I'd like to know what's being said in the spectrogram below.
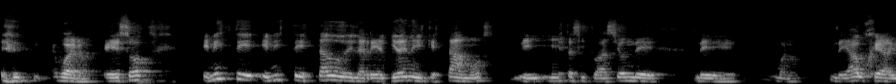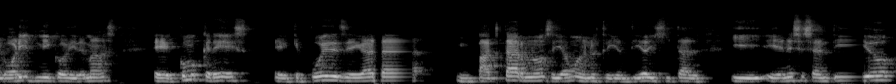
bueno, eso. En este, en este estado de la realidad en el que estamos y, esta situación de, de, bueno, de auge algorítmico y demás, ¿cómo crees que puede llegar a impactarnos, digamos, en nuestra identidad digital? Y, y en ese sentido,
